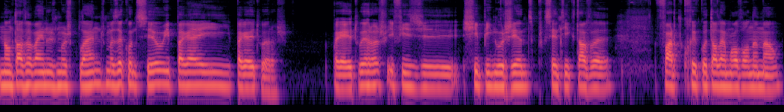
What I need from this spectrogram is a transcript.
não estava bem nos meus planos, mas aconteceu e paguei, paguei 8 euros. Paguei 8 euros e fiz uh, shipping urgente porque senti que estava farto de correr com o telemóvel na mão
